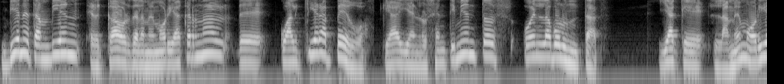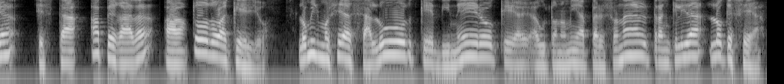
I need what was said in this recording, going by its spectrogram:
Viene también el caos de la memoria carnal de cualquier apego que haya en los sentimientos o en la voluntad, ya que la memoria está apegada a todo aquello lo mismo sea salud, que dinero, que autonomía personal, tranquilidad, lo que sea.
